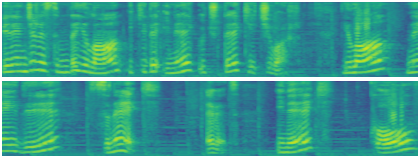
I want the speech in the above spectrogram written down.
Birinci resimde yılan, ikide inek, üçte keçi var. Yılan neydi? Snake. Evet. İnek, cow,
